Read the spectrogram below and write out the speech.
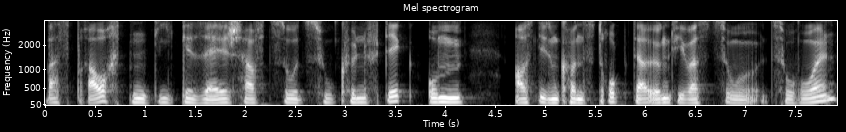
was braucht denn die Gesellschaft so zukünftig, um aus diesem Konstrukt da irgendwie was zu, zu holen.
